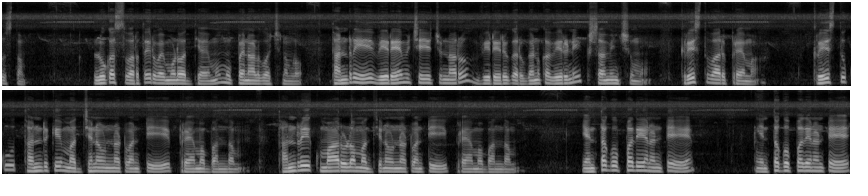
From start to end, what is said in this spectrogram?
చూస్తాం. లూకస్ వార్త ఇరవై మూడో అధ్యాయము ముప్పై నాలుగో వచనంలో తండ్రి వీరేమి చేయుచున్నారో వీరెరుగరు. గనుక వీరిని క్షమించుము. క్రీస్తు వారి ప్రేమ. క్రీస్తుకు తండ్రికి మధ్యన ఉన్నటువంటి ప్రేమ బంధం తండ్రి కుమారుల మధ్యన ఉన్నటువంటి ప్రేమ బంధం. ఎంత గొప్పది అనంటే ఎంత గొప్పది అనంటే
